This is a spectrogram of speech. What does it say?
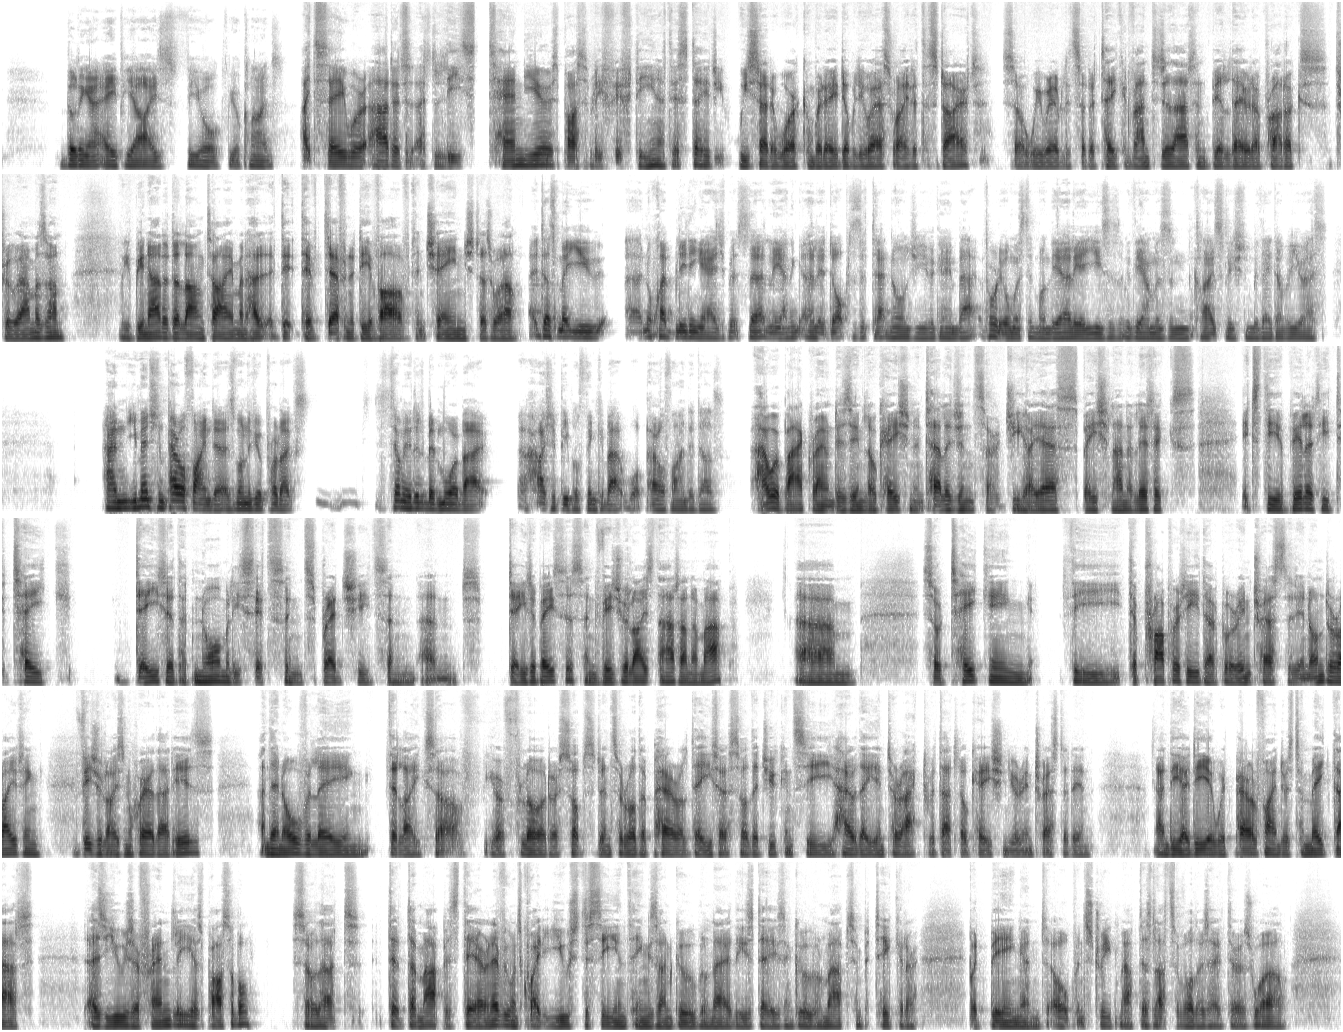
building out APIs for your for your clients? I'd say we're at it at least 10 years, possibly 15 at this stage. We started working with AWS right at the start. So we were able to sort of take advantage of that and build out our products through Amazon. We've been at it a long time and they've definitely evolved and changed as well. It does make you uh, not quite bleeding edge, but certainly I think early adopters of technology. Were going back, probably almost one of the earlier users with the Amazon cloud solution with AWS. And you mentioned Peril Finder as one of your products. Tell me a little bit more about how should people think about what Peril Finder does? Our background is in location intelligence or GIS, spatial analytics. It's the ability to take data that normally sits in spreadsheets and, and databases and visualize that on a map. Um, so taking the the property that we're interested in underwriting, visualizing where that is, and then overlaying the likes of your flood or subsidence or other peril data so that you can see how they interact with that location you're interested in. And the idea with Peril Finder is to make that as user friendly as possible so that the, the map is there and everyone's quite used to seeing things on Google now these days and Google Maps in particular. But Bing and OpenStreetMap, there's lots of others out there as well.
